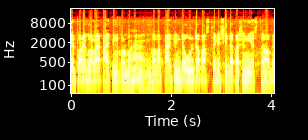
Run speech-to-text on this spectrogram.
এরপরে গলায় পাইপিং করব হ্যাঁ? গলার পাইপিংটা উল্টা পাশ থেকে সিধা পাশে নিয়ে আসতে হবে।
